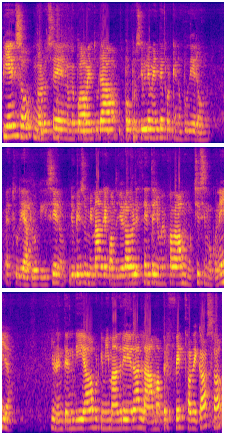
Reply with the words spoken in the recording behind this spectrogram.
Pienso, no lo sé, no me puedo aventurar, pues posiblemente porque no pudieron estudiar lo que quisieron. Yo pienso en mi madre, cuando yo era adolescente yo me enfadaba muchísimo con ella. Yo no entendía porque mi madre era la ama perfecta de casa,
